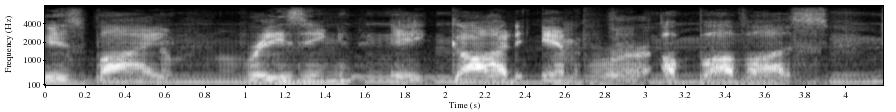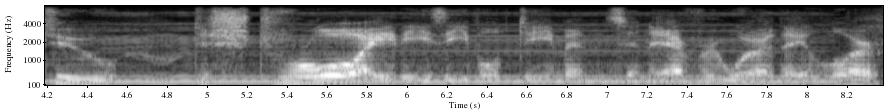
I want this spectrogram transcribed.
is by raising a god emperor above us to destroy these evil demons and everywhere they lurk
